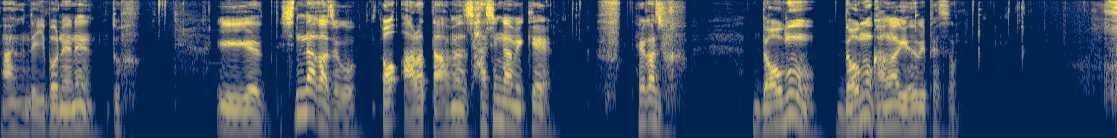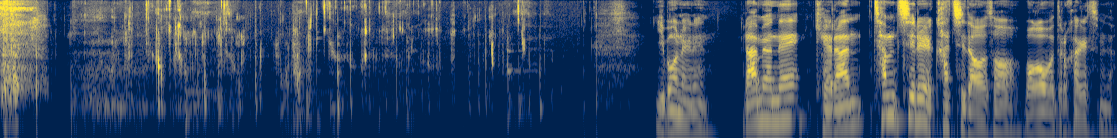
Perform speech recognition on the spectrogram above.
아 근데 이번에는 또 이게 신나가지고 어 알았다 하면서 자신감 있게 해가지고 너무 너무 강하게 흡입했어. 이번에는 라면에 계란, 참치를 같이 넣어서 먹어보도록 하겠습니다.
